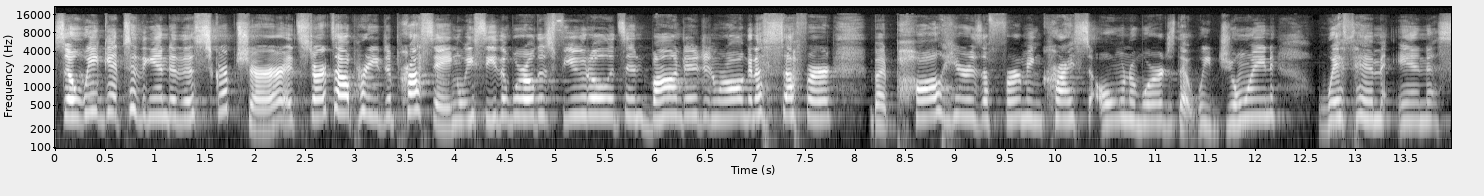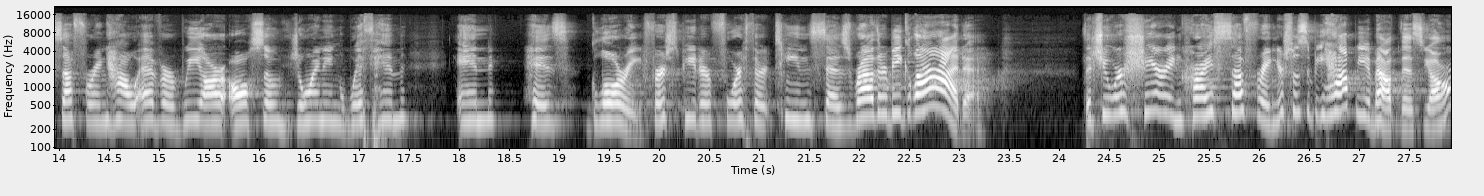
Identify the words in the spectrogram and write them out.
So we get to the end of this scripture. It starts out pretty depressing. We see the world is futile, it's in bondage, and we're all going to suffer. But Paul here is affirming Christ's own words that we join with him in suffering. However, we are also joining with him in his glory. 1 Peter 4:13 says, "Rather be glad that you are sharing Christ's suffering." You're supposed to be happy about this, y'all.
